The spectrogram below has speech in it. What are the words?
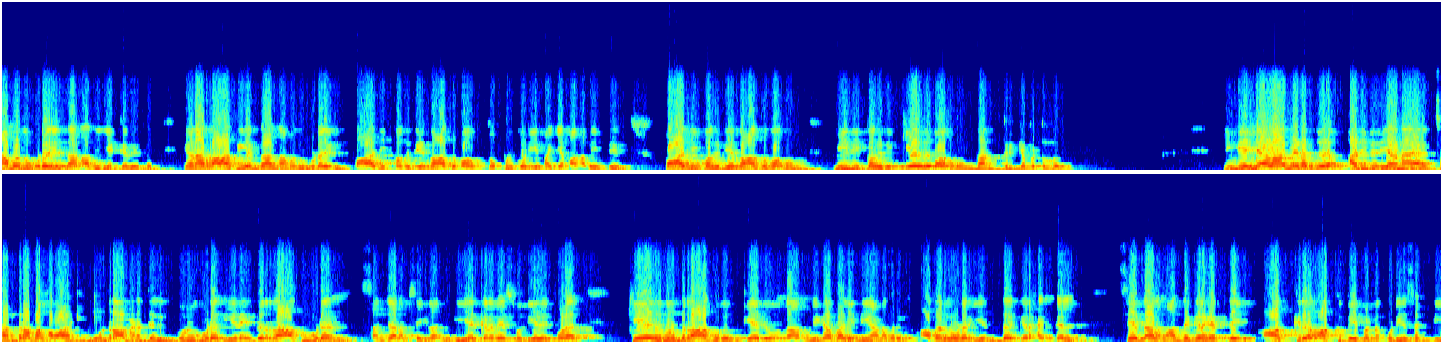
நமது உடலில் தான் அதை இயக்க வேண்டும். ஏன்னா ராகு என்றால் நமது உடலின் பாதி பகுதி ராகுவாகவும் தொப்புள் கொடியை மையமாக வைத்து பாதி பகுதி ராகுவாகவும் மீதி பகுதி கேதுவாகவும் தான் பிரிக்கப்பட்டுள்ளது. இங்கு ஏழாம் இடத்து அதிபதியான சந்திர பகவான் மூன்றாம் இடத்தில் குருவுடன் இணைந்து ராகுவுடன் சஞ்சாரம் செய்கிறார். இங்கு ஏற்கனவே சொல்லியதைப் போல கேதுவும் ராகுவும் கேதுவும் தான் மிக வலிமையானவர்கள். அவர்களுடன் எந்த கிரகங்கள் சேர்ந்தாலும் அந்த கிரகத்தை ஆக்கிர ஆக்குப்பை பண்ணக்கூடிய சக்தி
